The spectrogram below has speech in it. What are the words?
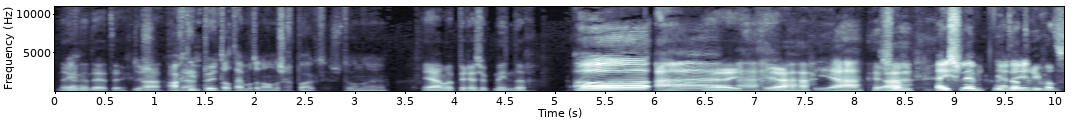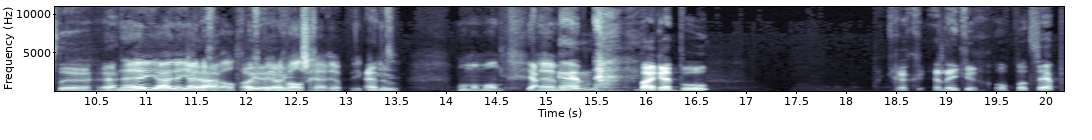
39. Dus Ah, 18 Ja. punten had Hamilton anders gepakt. Dus dan... eh, ja, maar Perez ook minder. Oh, ah, ah, ja. ja, Ja. sorry. Hey, slim. Goed Ja, dat nee, er iemands de... Hè? nee, ja, nee, jij Ja? nog wel. Oh, jee, keer nog wel scherp. Ik En niet. hoe? Oh man, man. Ja, Ehm, en bij Red Bull, ik in één keer op WhatsApp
